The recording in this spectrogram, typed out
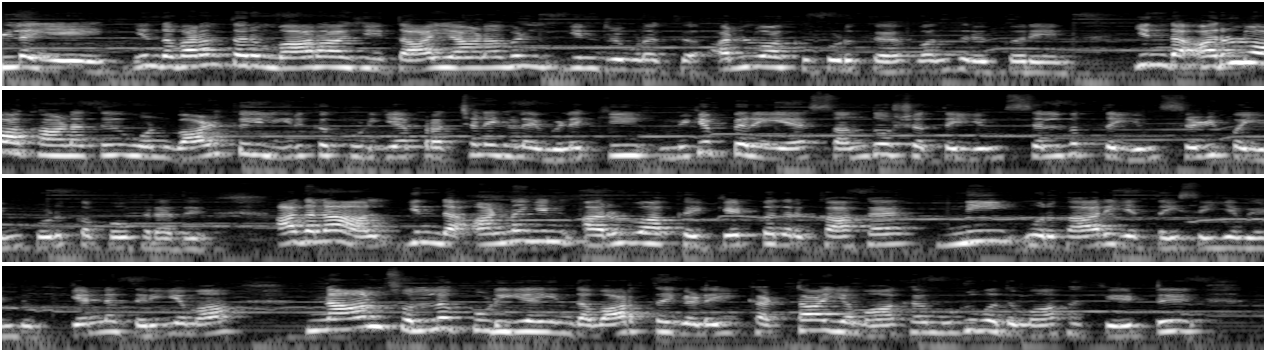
பிள்ளையே இந்த வரம் தரும் வாராகி தாயானவள் இன்று உனக்கு அருள்வாக்கு கொடுக்க வந்திருக்கிறேன். இந்த அருள்வாக்கானது உன் வாழ்க்கையில் இருக்கக்கூடிய பிரச்சனைகளை விளக்கி மிகப்பெரிய சந்தோஷத்தையும் செல்வத்தையும் செழிப்பையும் கொடுக்க போகிறது. அதனால் இந்த அன்னையின் அருள்வாக்கை கேட்பதற்காக நீ ஒரு காரியத்தை செய்ய வேண்டும். என்ன தெரியுமா? நான் சொல்லக்கூடிய இந்த வார்த்தைகளை கட்டாயமாக முழுவதுமாக கேட்டு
